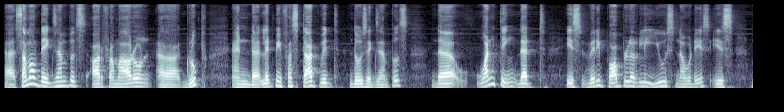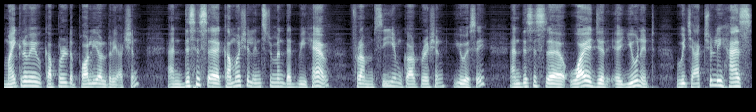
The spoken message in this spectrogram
Uh, some of the examples are from our own uh, group and uh, let me first start with those examples. The one thing that is very popularly used nowadays is microwave coupled polyol reaction. And this is a commercial instrument that we have from CEM Corporation USA and this is a Voyager a unit which actually has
